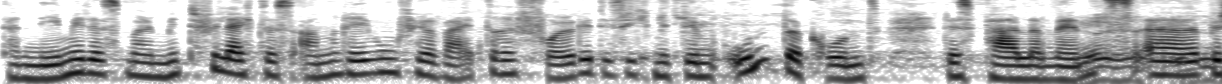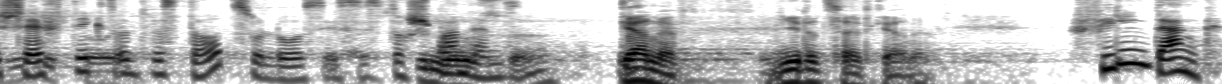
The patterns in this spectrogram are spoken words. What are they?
Dann nehme ich das mal mit, vielleicht als Anregung für eine weitere Folge, die sich mit dem Untergrund des Parlaments äh, beschäftigt und was dort so los ist. Ist doch spannend. Los, ja? Gerne, jederzeit gerne. Vielen Dank.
